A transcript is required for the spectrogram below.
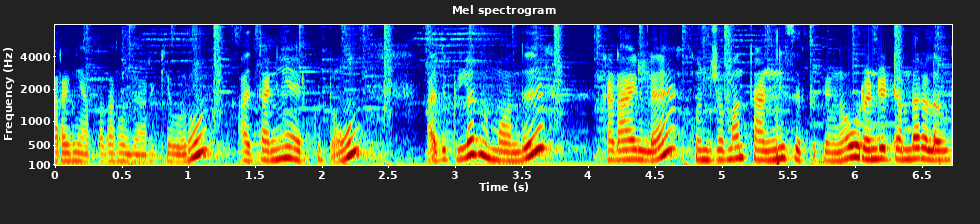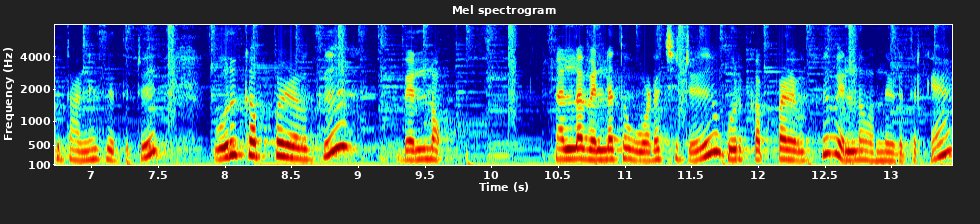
அரைங்க அப்போ தான் கொஞ்சம் அரைக்க வரும். அது தனியாக இருக்கட்டும். அதுக்குள்ளே நம்ம வந்து கடாயில் கொஞ்சமாக தண்ணி சேர்த்துக்கோங்க. ஒரு ரெண்டு டம்ளர் அளவுக்கு தண்ணி சேர்த்துட்டு ஒரு கப் அளவுக்கு வெல்லம். நல்லா வெள்ளத்தை உடச்சிட்டு ஒரு கப் அளவுக்கு வெள்ளம் வந்து எடுத்திருக்கேன்.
